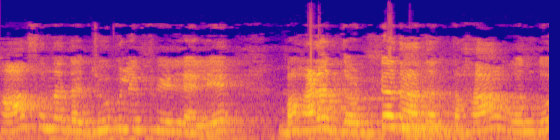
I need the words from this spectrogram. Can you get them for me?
ಹಾಸನದ ಜೂಬಿಲಿ ಫೀಲ್ಡ್ನಲ್ಲಿ ಬಹಳ ದೊಡ್ಡದಾದಂತಹ ಒಂದು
